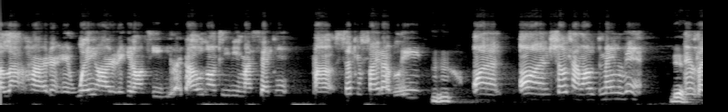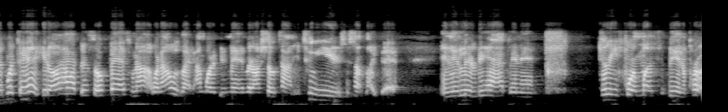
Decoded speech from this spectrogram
a lot harder and way harder to get on TV. Like I was on TV my second my second fight, I believe, Mhm. on on Showtime. I was the main event. Yeah. It was like, what the heck? It all happened so fast when I when I was like, I'm going to be the main event on Showtime in two years or something like that, and it literally happened in three, four months of being a pro.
